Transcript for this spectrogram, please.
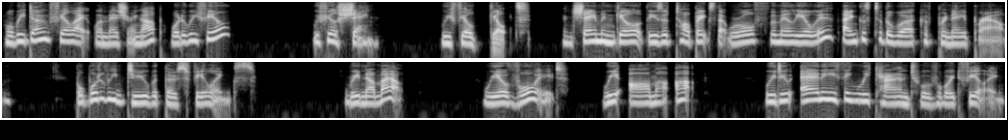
When we don't feel like we're measuring up, what do we feel? We feel shame. We feel guilt. And shame and guilt, these are topics that we're all familiar with thanks to the work of Brene Brown. But what do we do with those feelings? We numb out. We avoid. We armor up. We do anything we can to avoid feeling.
